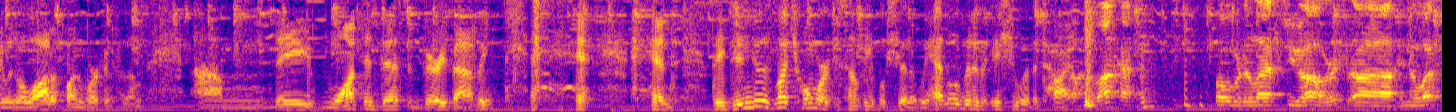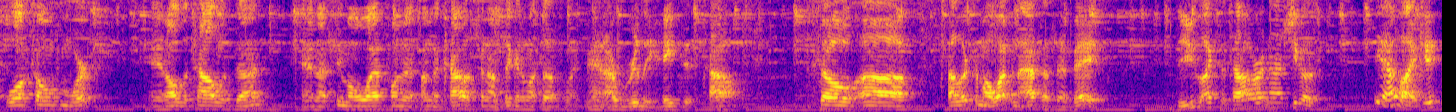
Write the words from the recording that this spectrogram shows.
It was a lot of fun working for them. Um, they wanted this very badly, and they didn't do as much homework as some people should have. We had a little bit of an issue with the tile. A lot happened over the last few hours. Uh, you know what? Walked home from work, and all the tile was done. And I see my wife on the on the couch, and I'm thinking to myself, like, man, I really hate this tile. So uh, I looked at my wife and I asked, I said, babe, do you like the tile right now? She goes, yeah, I like it.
